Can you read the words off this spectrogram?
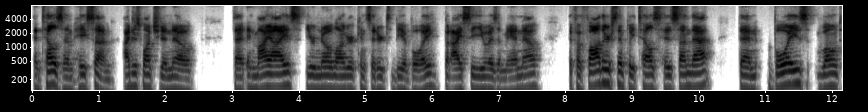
and tells him, Hey, son, I just want you to know that in my eyes, you're no longer considered to be a boy, but I see you as a man now. If a father simply tells his son that, then boys won't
